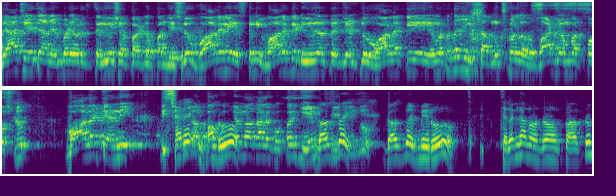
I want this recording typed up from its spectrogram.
బ్యాచ్ అయితే ఆయన ఎంబడి ఎవరైతే తెలుగుదేశం పార్టీలో పనిచేసారో వాళ్ళనే వేసుకుని వాళ్ళకే డివిజన్ ప్రెసిడెంట్లు వాళ్ళకే ఏమంటుందని మున్సిపల్ వార్డ్ మెంబర్ పోస్టులు వాళ్ళకి అన్ని సరే, ఇచ్చారు తప్ప ఇప్పుడు ఉద్యమకారులకు ఒక్కరికి ఏం గౌస్ భాయ్ చేయలేదు. గౌస్ భాయ్ మీరు తెలంగాణ ఉద్యమం పాత్రం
